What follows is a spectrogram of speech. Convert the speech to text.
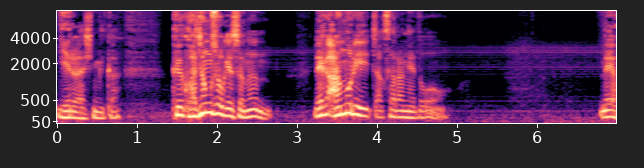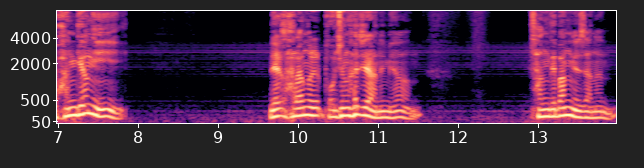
이해를 하십니까? 그 과정 속에서는 내가 아무리 짝사랑해도 내 환경이 내 사랑을 보증하지 않으면 상대방 여자는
